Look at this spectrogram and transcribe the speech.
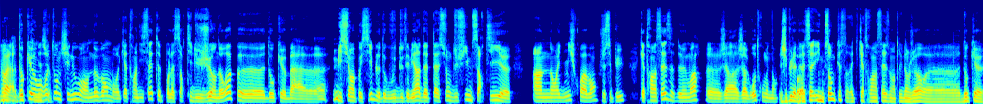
Voilà, donc euh, on sûr. retourne chez nous en novembre 97 pour la sortie du jeu en Europe. euh, donc euh, bah euh, Mission Impossible, donc vous vous doutez bien, adaptation du film sorti euh, un an et demi je crois avant, je sais plus, 96 de mémoire. Euh, j'ai un- j'ai un gros trou maintenant. J'ai plus la Ouais, date. ça- il me semble que ça va être 96 ou un truc dans le genre. euh, donc, euh,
